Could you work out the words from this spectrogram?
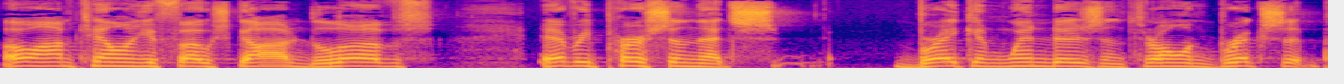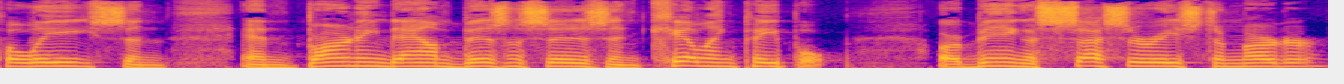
Oh, I'm telling you folks, God loves every person that's breaking windows and throwing bricks at police and, and burning down businesses and killing people or being accessories to murder,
